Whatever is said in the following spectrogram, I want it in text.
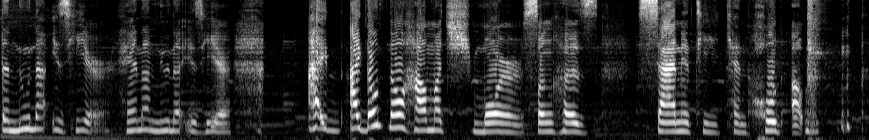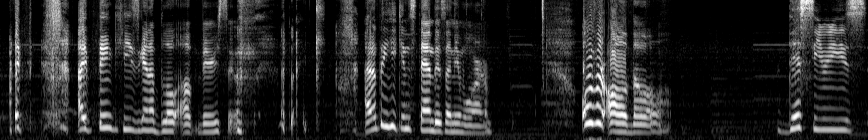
the Nuna is here. Hana Nuna is here I I don't know how much more Sungha's sanity can hold up. I, th- I think he's gonna blow up very soon. like, I don't think he can stand this anymore. Overall, though, this series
